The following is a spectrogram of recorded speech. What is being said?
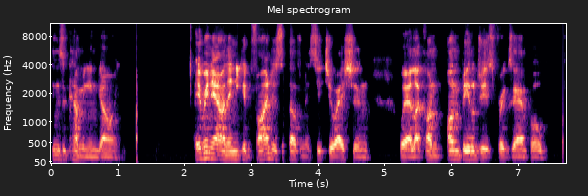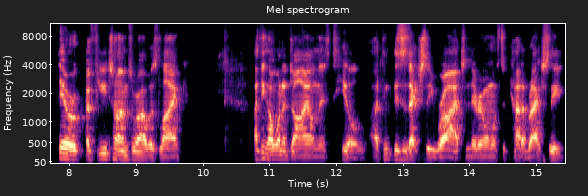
things are coming and going. Every now and then you can find yourself in a situation where, like on on Beetlejuice, for example, there were a few times where I was like, I think I want to die on this hill. I think this is actually right, and everyone wants to cut it, but actually,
